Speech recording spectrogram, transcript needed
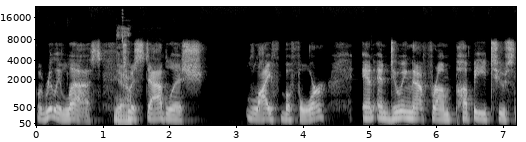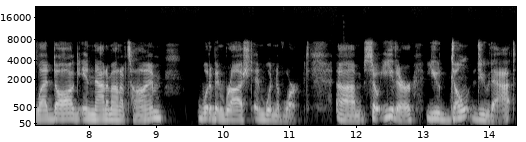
or really less, yeah. to establish life before. And and doing that from puppy to sled dog in that amount of time would have been rushed and wouldn't have worked. Um, so either you don't do that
